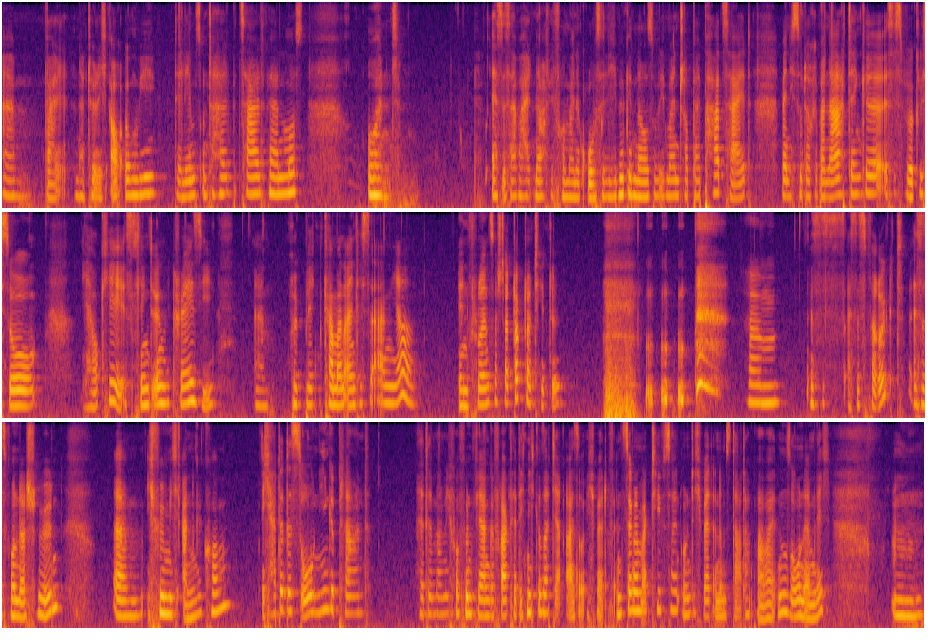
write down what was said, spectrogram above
Ähm, weil natürlich auch irgendwie der Lebensunterhalt bezahlt werden muss. Und es ist aber halt nach wie vor meine große Liebe, genauso wie mein Job bei Paarzeit. Wenn ich so darüber nachdenke, ist es wirklich so, ja, okay, es klingt irgendwie crazy. Ähm, rückblickend kann man eigentlich sagen, ja, Influencer statt Doktortitel. Ähm, es, ist, es ist verrückt, es ist wunderschön. Ähm, ich fühle mich angekommen. Ich hatte das so nie geplant. Hätte man mich vor fünf Jahren gefragt, hätte ich nicht gesagt, ja, also ich werde auf Instagram aktiv sein und ich werde in einem Startup arbeiten, so nämlich. Mm,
